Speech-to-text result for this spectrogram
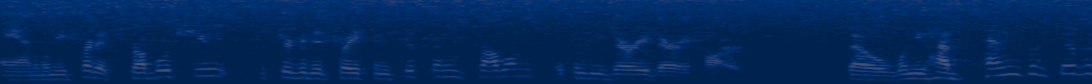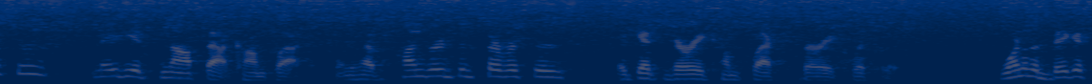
And when you try to troubleshoot distributed tracing system problems, it can be very, very hard. So when you have tens of services, maybe it's not that complex. When you have hundreds of services, it gets very complex very quickly. One of the biggest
